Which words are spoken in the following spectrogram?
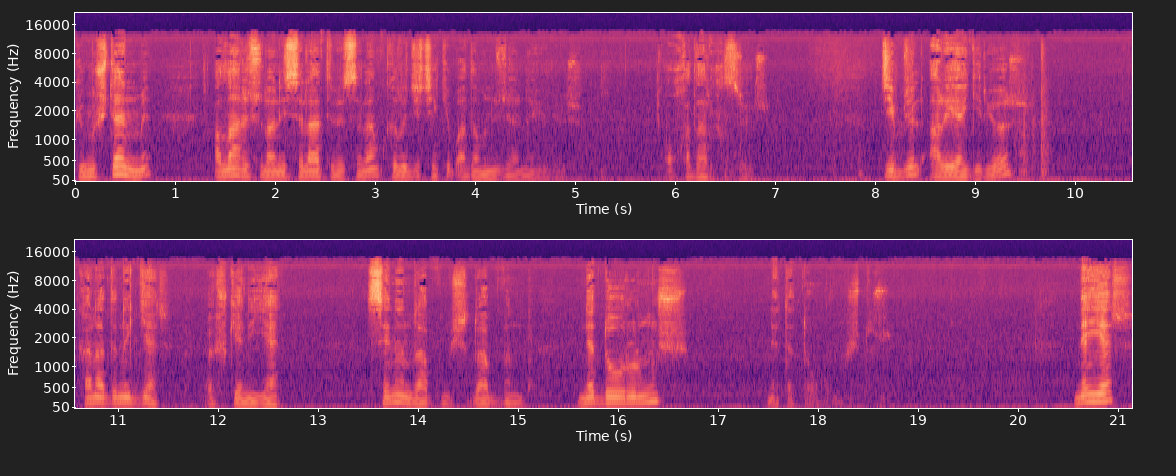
Gümüşten mi? Allah Resulü Aleyhisselatü Vesselam kılıcı çekip adamın üzerine yürüyor. O kadar kızıyor. Cibril araya giriyor. Kanadını ger. Öfkeni yen. Senin Rabbmiş, Rabbin ne doğrulmuş ne de doğurmuştur. Ne yer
